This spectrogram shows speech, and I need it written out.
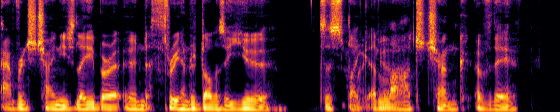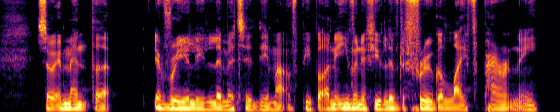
average Chinese laborer earned three hundred dollars a year, just like my a God. large chunk of their. So it meant that really limited the amount of people, and even if you lived a frugal life, apparently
